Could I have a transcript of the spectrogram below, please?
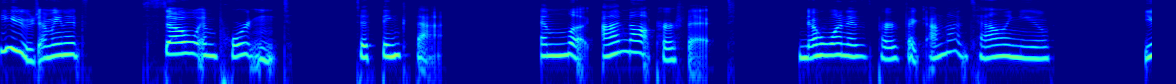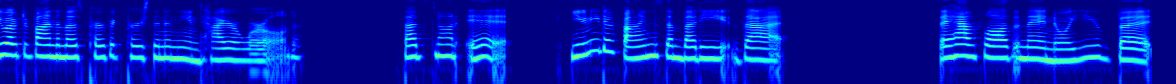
huge. I mean, it's so important to think that. And look, I'm not perfect. No one is perfect. I'm not telling you you have to find the most perfect person in the entire world. That's not it. You need to find somebody that they have flaws and they annoy you, but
